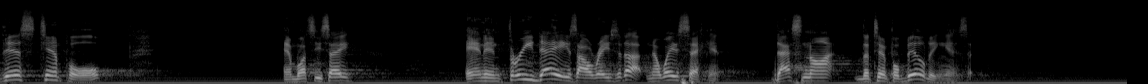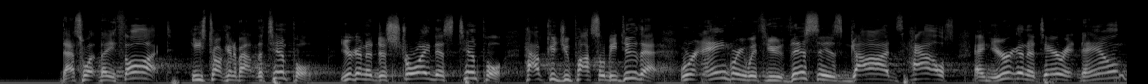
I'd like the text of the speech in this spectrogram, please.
this temple. And what's he say? And in three days I'll raise it up. Now, wait a second. That's not the temple building, is it? That's what they thought. He's talking about the temple. You're going to destroy this temple. How could you possibly do that? We're angry with you. This is God's house, and you're going to tear it down?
